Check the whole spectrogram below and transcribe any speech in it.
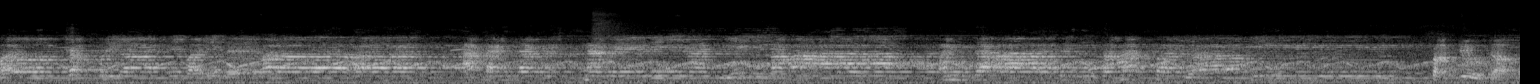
పరోక్షప్రియాన్ని బలిదేవా అఖండ కృష్ణవేణీ నమః సత్యోజాత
